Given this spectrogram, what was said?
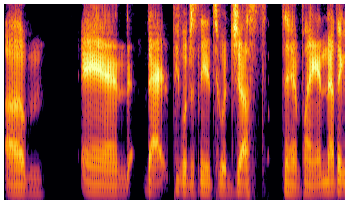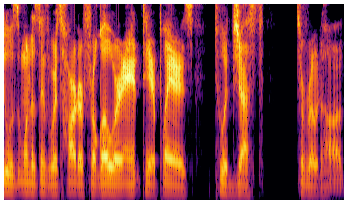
um, and that people just needed to adjust to him playing. And I think it was one of those things where it's harder for lower end tier players to adjust to Roadhog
